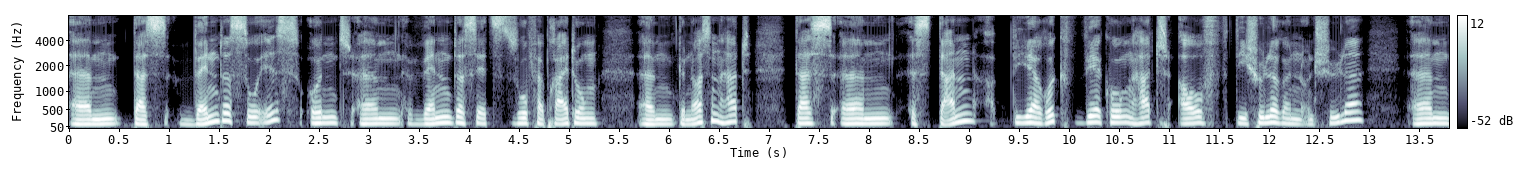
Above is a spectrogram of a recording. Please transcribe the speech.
ähm, dass wenn das so ist und ähm, wenn das jetzt so Verbreitung ähm, genossen hat, dass ähm, es dann wieder Rückwirkungen hat auf die Schülerinnen und Schüler, ähm,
